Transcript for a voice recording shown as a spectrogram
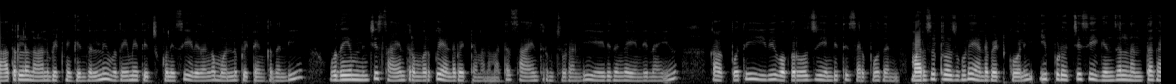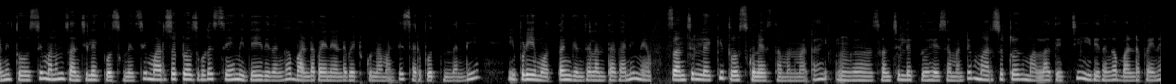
రాత్రిలో నానబెట్టిన గింజల్ని ఉదయమే తెచ్చుకునేసి ఈ విధంగా మన్ను పెట్టాం కదండి. ఉదయం నుంచి సాయంత్రం వరకు ఎండబెట్టామన్నమాట. సాయంత్రం చూడండి ఏ విధంగా ఎండినాయో. కాకపోతే ఇవి ఒక రోజు ఎండితే సరిపోదండి. మరుసటి రోజు కూడా ఎండబెట్టుకోవాలి. ఇప్పుడు వచ్చేసి ఈ గింజలను అంతా కానీ తోసి మనం సంచిలోకి పోసుకునేసి మరుసటి రోజు కూడా సేమ్ ఇదే విధంగా బండపైన ఎండబెట్టుకున్నామంటే సరిపోతుందండి. ఇప్పుడు ఈ మొత్తం గింజలంతా కానీ మేము సంచుల్లోకి తోసుకునేస్తాం అనమాట ఇంకా సంచుల్లోకి తోసేసామంటే మరుసటి రోజు మళ్ళీ తెచ్చి ఈ విధంగా బండ పైన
